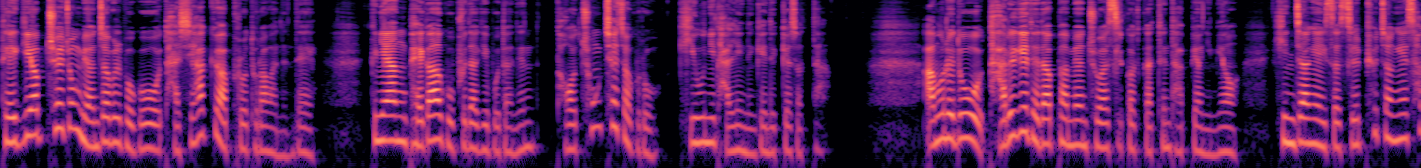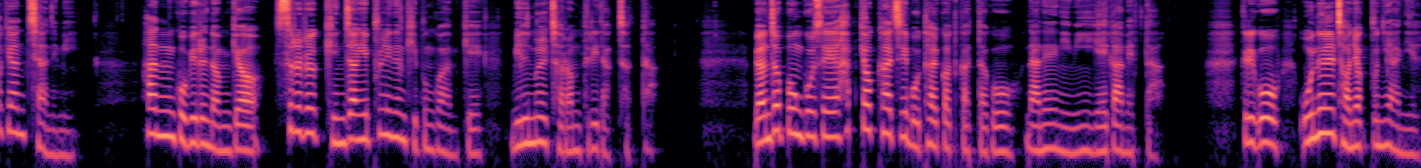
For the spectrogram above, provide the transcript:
대기업 최종 면접을 보고 다시 학교 앞으로 돌아왔는데 그냥 배가 고프다기보다는 더 총체적으로 기운이 달리는 게 느껴졌다. 아무래도 다르게 대답하면 좋았을 것 같은 답변이며 긴장해 있었을 표정의 석연치 않음이 한 고비를 넘겨 스르륵 긴장이 풀리는 기분과 함께 밀물처럼 들이닥쳤다. 면접 본 곳에 합격하지 못할 것 같다고 나는 이미 예감했다. 그리고 오늘 저녁뿐이 아닐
